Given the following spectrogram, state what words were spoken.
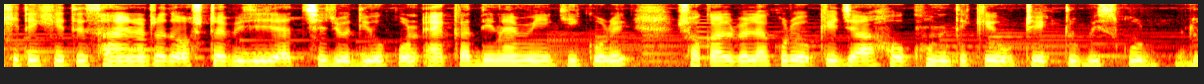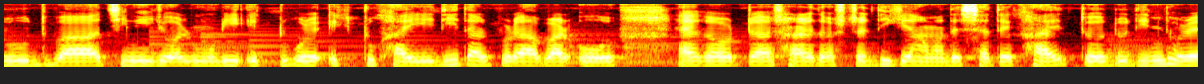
খেতে খেতে সাড়ে নটা, দশটা বেজে যাচ্ছে, যদিও কোন দিন আমি কি করে সকালবেলা করে ওকে যা হোক ঘুম থেকে উঠে একটু বিস্কুট, দুধ বা চিনি, জল, মুড়ি একটু করে একটু খাইয়ে দিই, তারপরে আবার ও এগারোটা, সাড়ে দশটার দিকে আমাদের সাথে খায়। তো দুদিন ধরে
